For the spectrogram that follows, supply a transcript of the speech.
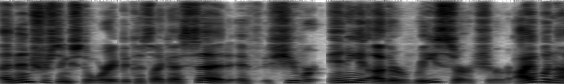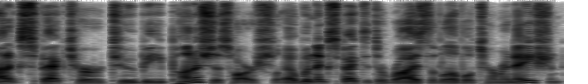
an interesting story because, like I said, if she were any other researcher, I would not expect her to be punished as harshly. I wouldn't expect it to rise to the level of termination.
